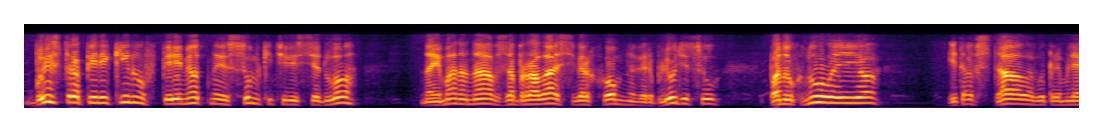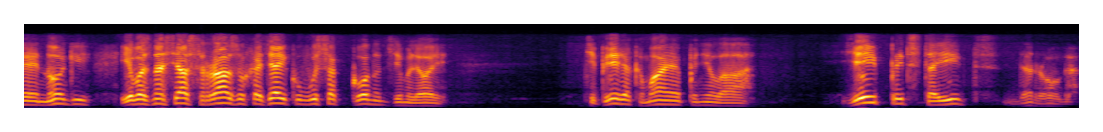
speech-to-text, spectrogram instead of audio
Быстро перекинув переметные сумки через седло, Найман она взобралась верхом на верблюдицу, понукнула ее, и та встала, выпрямляя ноги и вознося сразу хозяйку высоко над землей. Теперь Акмая поняла, ей предстоит дорога.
